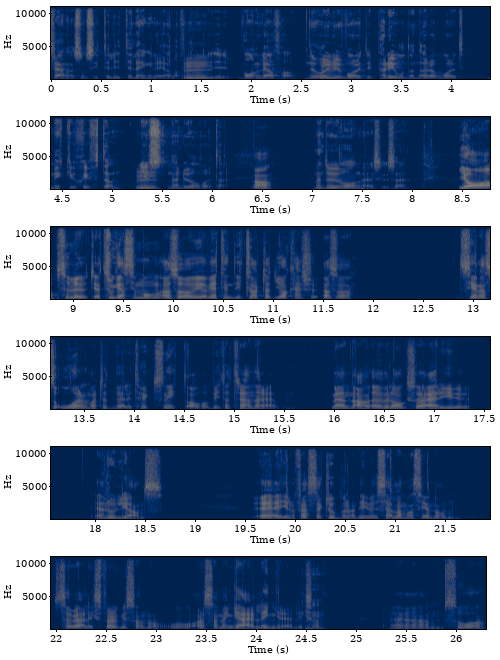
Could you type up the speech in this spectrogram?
tränare som sitter lite längre i alla fall, Mm. i vanliga fall. Nu har ju du varit i perioden där det har varit mycket skiften just när du har varit här. ja. Men du är van med det skulle jag säga. Ja, absolut. Jag tror ganska många, alltså jag vet inte, det är klart att jag kanske, alltså senaste åren har varit ett väldigt högt snitt av att byta tränare. Men an, överlag så är det ju en rullians eh, i de flesta klubbarna. Det är väl sällan man ser någon Sir Alex Ferguson och, och Arsene Wenger längre liksom. Ehm, så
